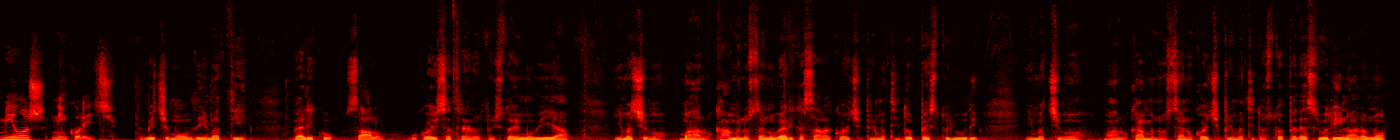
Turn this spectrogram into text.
Miloš Nikolić. Mi ćemo ovde imati veliku salu u kojoj sad trenutno stojimo vi i ja. Imaćemo malu kamenu scenu, velika sala koja će primati do 500 ljudi, imaćemo malu kamenu scenu koja će primati do 150 ljudi i naravno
